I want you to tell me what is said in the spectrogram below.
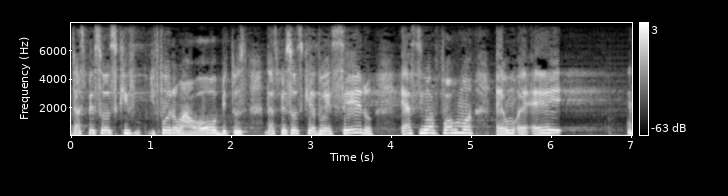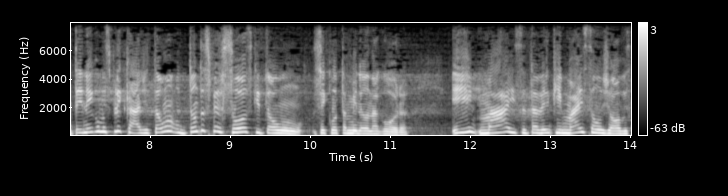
das pessoas que, que foram a óbitos, das pessoas que adoeceram, é assim uma forma. É, é, é não tem nem como explicar, de tão, tantas pessoas que estão se contaminando agora. E mais, você está vendo que mais são jovens.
